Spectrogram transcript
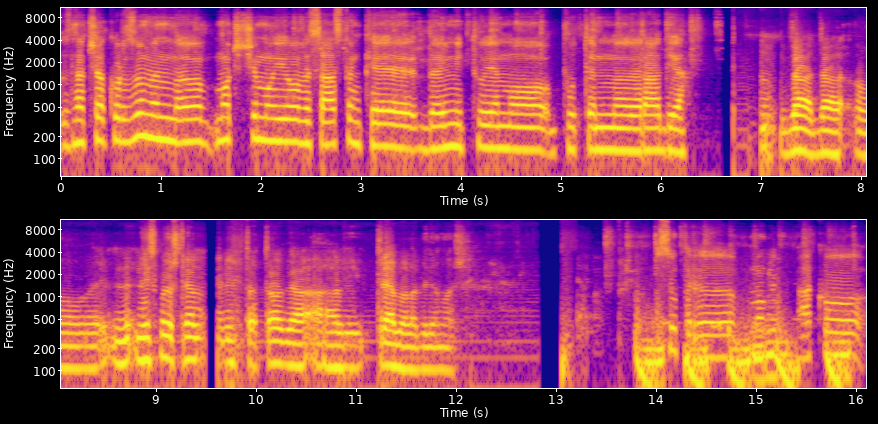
Znači ako razumem, e, moći ćemo i ove sastanke da imitujemo putem e, radija. Da, da, ovaj, nismo još trebali ništa od toga, ali trebalo bi da može. Super, mogli, ako,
